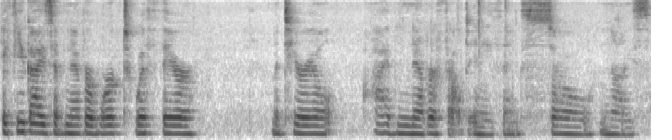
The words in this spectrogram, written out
if you guys have never worked with their material, I've never felt anything so nice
